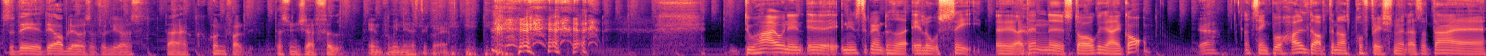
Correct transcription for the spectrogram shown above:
Så det, det oplever jeg selvfølgelig også. Der er kun folk, der synes, jeg er fed inde på min Instagram. Du har jo en, øh, en Instagram, der hedder LOC, øh, og Ja. den øh, stalkede jeg i går. Ja, og tænkte på, hold da op, den er også professionel. Altså, der er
